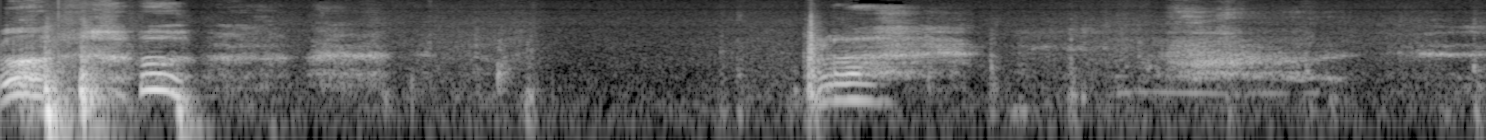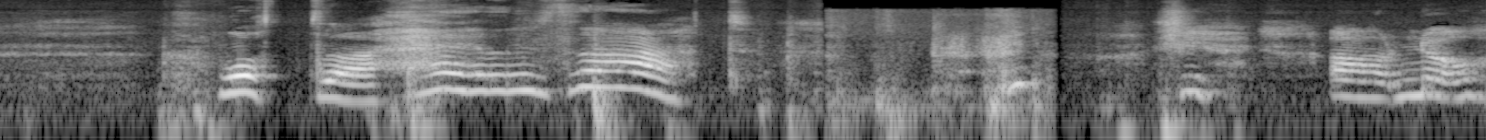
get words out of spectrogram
What the hell is that? She. Oh no.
